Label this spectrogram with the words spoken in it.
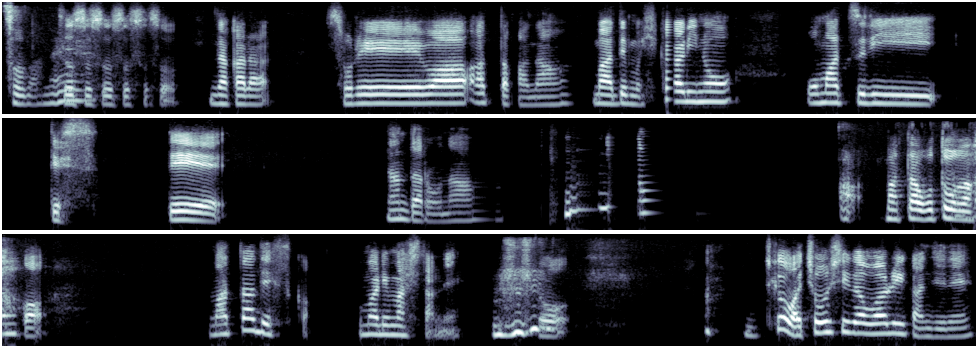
そうだね。そうそうそうそうそう。だから、それはあったかな。まあでも光のお祭りです。で、なんだろうな。あ、また音が。なんか、またですか？困りましたね。そう。今日は調子が悪い感じね。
